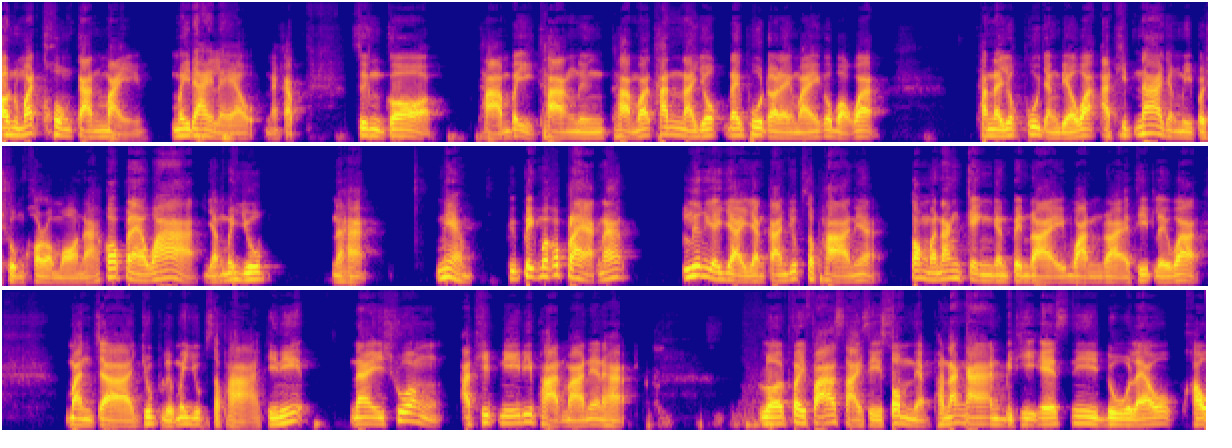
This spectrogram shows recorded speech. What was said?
อนุมัติโครงการใหม่ไม่ได้แล้วนะครับ ซึ่งก็ถามไปอีกทางหนึ่งถามว่าท่านนายกได้พูดอะไรไหมก็บอกว่าท่านนายกพูดอย่างเดียวว่าอาทิตย์หน้ายังมีประชุมคอรมอนะ ก็แปลว่ายังไม่ยุบนะฮะเนี่ย ปิ๊กมันก็แปลกนะ เรื่องใหญ่ๆ อย่างการยุบสภาเนี่ยต้องมานั่งเก่งกันเป็นรายวันรายอาทิตย์เลยว่า มันจะยุบหรือไม่ยุบสภา ทีนี้ในช่วงอาทิตย์นี้ที่ผ่านมาเนี่ยนะฮะรถไฟฟ้าสายสีส้มเนี่ย พนักงาน BTS นี่ดูแล้วเขา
